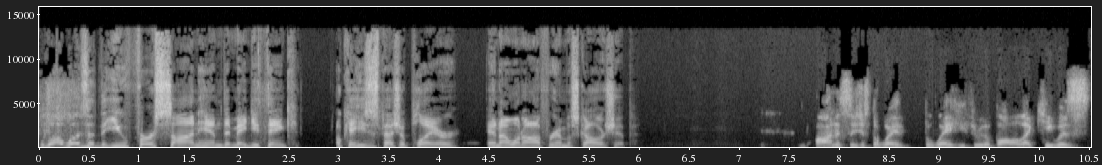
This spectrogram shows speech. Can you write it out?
what was it that you first saw in him that made you think, okay, he's a special player, and I want to offer him a scholarship? Honestly, just the way the way he threw the ball, like he was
